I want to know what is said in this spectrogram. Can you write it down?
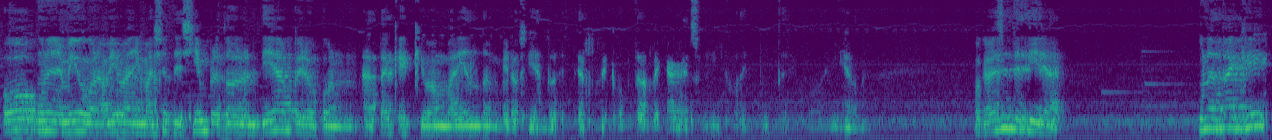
o un enemigo con la misma animación de siempre todo el día, pero con ataques que van variando en velocidad. Entonces te recontra recaga, es un hijo de puta juego de mierda. Porque a veces te tira un ataque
